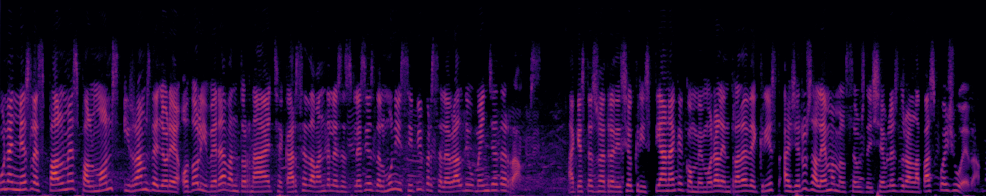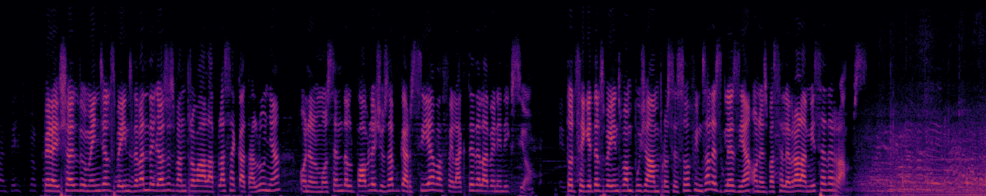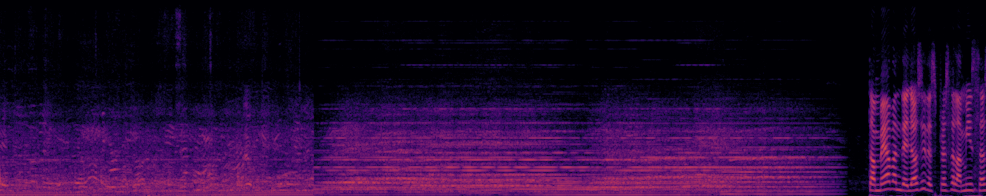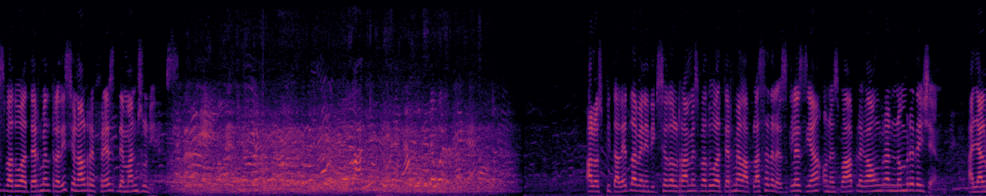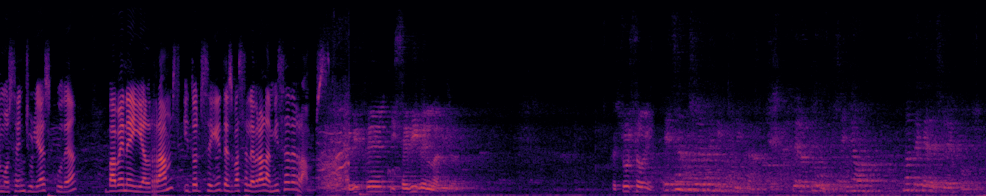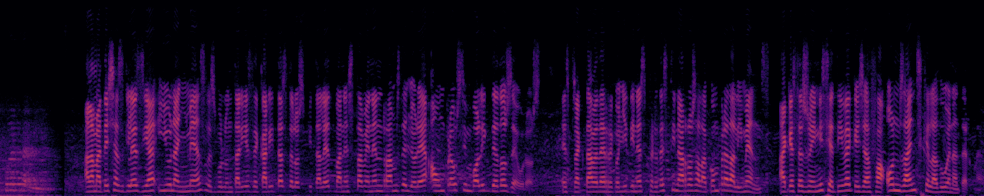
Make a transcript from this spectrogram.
Un any més les palmes, palmons i rams de llorer o d'olivera van tornar a aixecar-se davant de les esglésies del municipi per celebrar el diumenge de Rams. Aquesta és una tradició cristiana que commemora l'entrada de Crist a Jerusalem amb els seus deixebles durant la Pasqua jueva. Per això el diumenge els veïns de Vandellós es van trobar a la plaça Catalunya, on el mossèn del poble Josep Garcia va fer l'acte de la benedicció. Tot seguit els veïns van pujar en processó fins a l'església on es va celebrar la missa de Rams. També a Vandellós i després de la missa es va dur a terme el tradicional refresc de mans unides. A l'Hospitalet, la benedicció del ram es va dur a terme a la plaça de l'església, on es va aplegar un gran nombre de gent. Allà el mossèn Julià Escuder va beneir els rams i tot seguit es va celebrar la missa de rams. Se dice y se vive en la vida. Jesús hoy Échanos hoy de mi túnica, pero tú, Señor, no te quedes lejos, fuerza mía. A la mateixa església i un any més, les voluntàries de Càritas de l'Hospitalet van estar venent rams de llorer a un preu simbòlic de 2 euros. Es tractava de recollir diners per destinar-los a la compra d'aliments. Aquesta és una iniciativa que ja fa 11 anys que la duen a terme.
